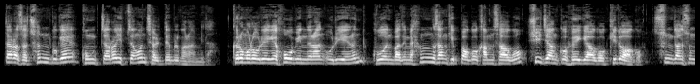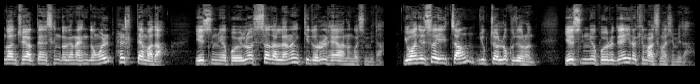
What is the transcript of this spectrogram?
따라서 천국에 공짜로 입장은 절대 불가능합니다. 그러므로 우리에게 호흡이 있는 한 우리는 구원받으며 항상 기뻐하고 감사하고 쉬지 않고 회개하고 기도하고 순간순간 죄악된 생각이나 행동을 할 때마다 예수님의 보혈로 씻어달라는 기도를 해야 하는 것입니다. 요한일서 1장 6절로 9절은 예수님의 보혈에 대해 이렇게 말씀하십니다.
